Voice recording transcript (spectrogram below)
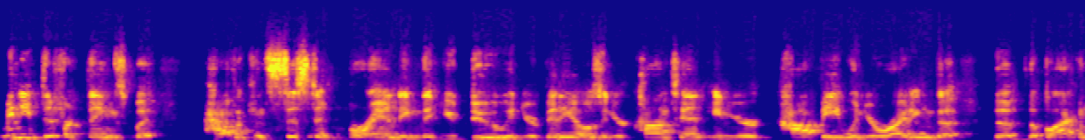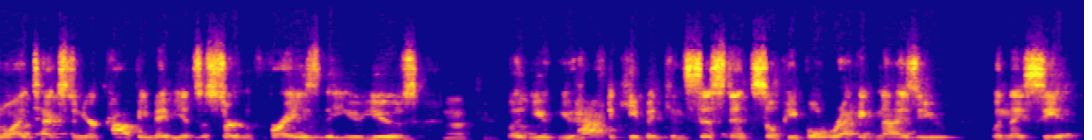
many different things, but have a consistent branding that you do in your videos, in your content, in your copy when you're writing the, the, the black and white text in your copy. Maybe it's a certain phrase that you use, okay. but you, you have to keep it consistent so people recognize you when they see it.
